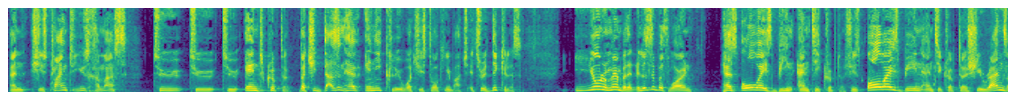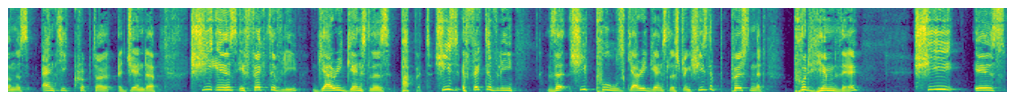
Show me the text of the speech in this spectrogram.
and she's trying to use Hamas to to to end crypto. But she doesn't have any clue what she's talking about. It's ridiculous. You'll remember that Elizabeth Warren has always been anti crypto. She's always been anti crypto. She runs on this anti crypto agenda. She is effectively Gary Gensler's puppet. She's effectively the, she pulls Gary Gensler's string. She's the person that put him there. She is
